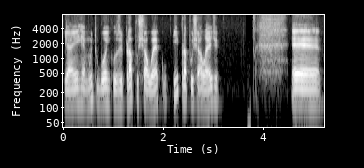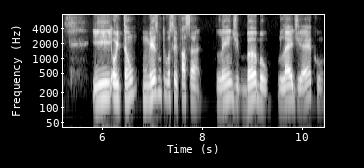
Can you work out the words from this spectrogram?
E a AR é muito boa, inclusive, para puxar o eco e para puxar a LED. É, e, ou então, mesmo que você faça land, bubble, LED, echo,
